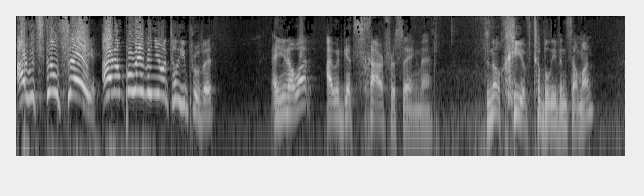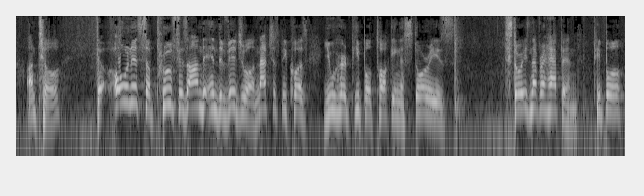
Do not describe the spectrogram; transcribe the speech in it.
I would still say, I don't believe in you until you prove it. And you know what? I would get schar for saying that. There's no chiyuv to believe in someone until the onus of proof is on the individual, not just because you heard people talking stories. Stories never happened. People,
